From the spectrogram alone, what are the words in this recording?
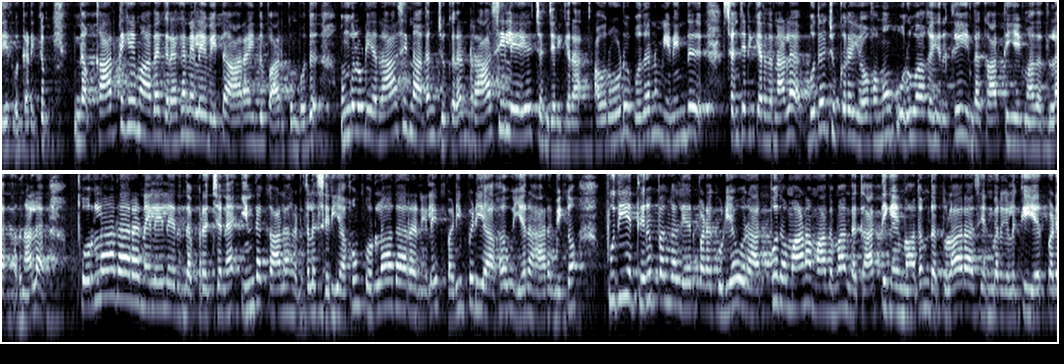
தீர்வு கிடைக்கும். இந்த கார்த்திகை மாத கிரக நிலை வைத்து ஆராய்ந்து பார்க்கும்போது உங்களுடைய ராசிநாதன் சுக்கிரன் ராசியிலேயே சஞ்சரிக்கிறார் அவரோடு புதனும் இணைந்து சஞ்சரிக்கிறதுனால புத சுக்கிர யோகமும் உருவாக இருக்கு இந்த கார்த்திகை மாதத்தில். அதனால பொருளாதார நிலையில் இருந்த பிரச்சனை இந்த காலகட்டத்தில் சரியாகும். பொருளாதார நிலை படிப்படியாக உயர ஆரம்பிக்கும். புதிய திருப்பங்கள் ஏற்படக்கூடிய ஒரு அற்புதமான மாதமாக இந்த கார்த்திகை மாதம் இந்த துளாராசி என்பர்களுக்கு ஏற்பட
